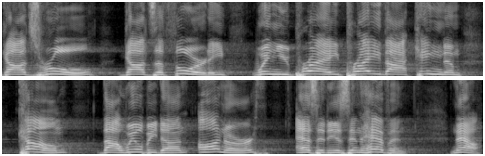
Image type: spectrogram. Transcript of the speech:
God's rule, God's authority. When you pray, pray thy kingdom come thy will be done on earth as it is in heaven. Now,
